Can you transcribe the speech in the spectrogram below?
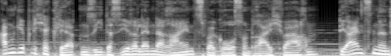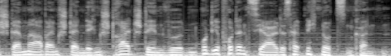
Angeblich erklärten sie, dass ihre Ländereien zwar groß und reich waren, die einzelnen Stämme aber im ständigen Streit stehen würden und ihr Potenzial deshalb nicht nutzen könnten.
